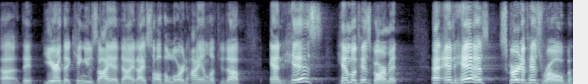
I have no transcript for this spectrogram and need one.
uh, the year that King Uzziah died, I saw the Lord high and lifted up, and his hem of his garment, uh, and his skirt of his robe,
